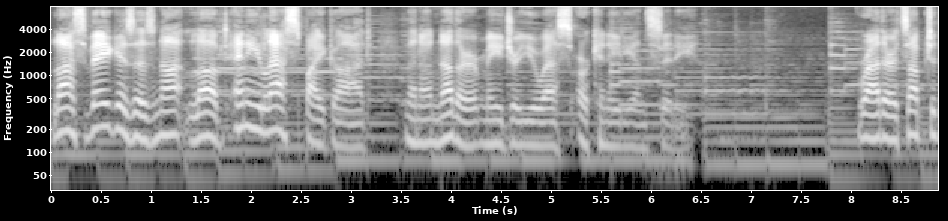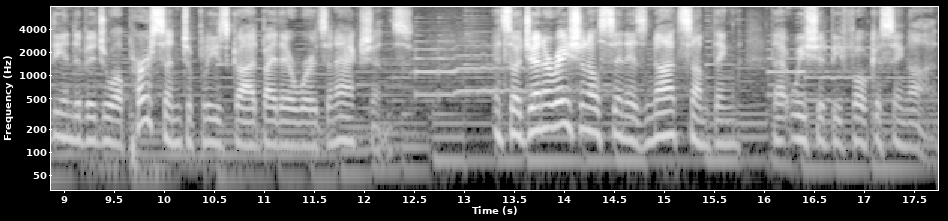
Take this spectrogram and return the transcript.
Las Vegas is not loved any less by God than another major U.S. or Canadian city. Rather, it's up to the individual person to please God by their words and actions. And so generational sin is not something that we should be focusing on.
